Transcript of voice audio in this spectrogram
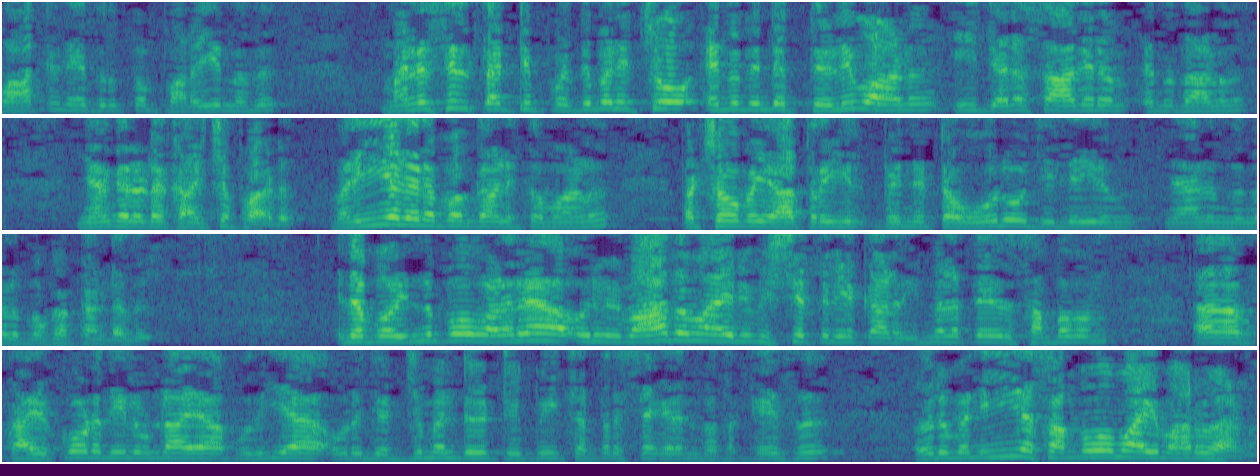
പാർട്ടി നേതൃത്വം പറയുന്നത് മനസ്സിൽ തട്ടി പ്രതിഫലിച്ചോ എന്നതിന്റെ തെളിവാണ് ഈ ജനസാഗരം എന്നതാണ് ഞങ്ങളുടെ കാഴ്ചപ്പാട്. വലിയ ജനപങ്കാളിത്തമാണ് പ്രക്ഷോഭയാത്രയിൽ പിന്നിട്ട ഓരോ ജില്ലയിലും ഞാനും നിങ്ങളും ഒക്കെ കണ്ടത്. ഇതിപ്പോ ഇന്നിപ്പോ വളരെ ഒരു വിവാദമായ ഒരു വിഷയത്തിലേക്കാണ്. ഇന്നലത്തെ ഒരു സംഭവം ഹൈക്കോടതിയിലുണ്ടായ പുതിയ ഒരു ജഡ്ജ്മെന്റ് ടി പി ചന്ദ്രശേഖരൻ വധക്കേസ് ഒരു വലിയ സംഭവമായി മാറുകയാണ്.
